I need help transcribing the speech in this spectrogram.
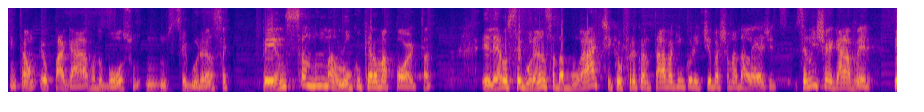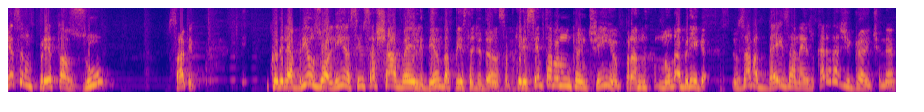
Então, eu pagava do bolso um segurança. Pensa num maluco que era uma porta. Ele era o segurança da boate que eu frequentava aqui em Curitiba, chamada Legends. Você não enxergava ele. Pensa num preto azul, sabe? Quando ele abria os olhinhos assim, você achava ele dentro da pista de dança, porque ele sempre estava num cantinho para não dar briga. Ele usava 10 anéis. O cara era gigante, né?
